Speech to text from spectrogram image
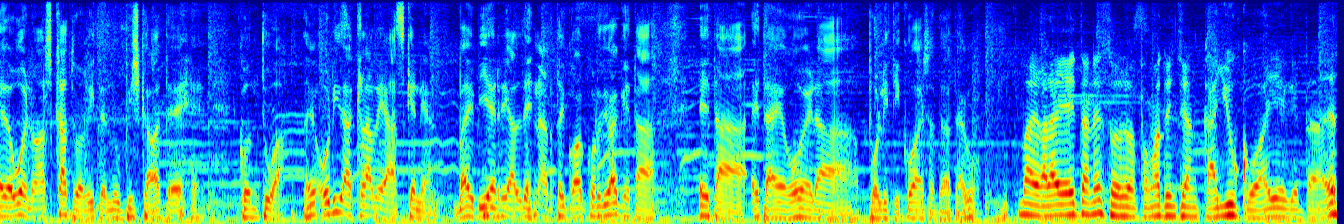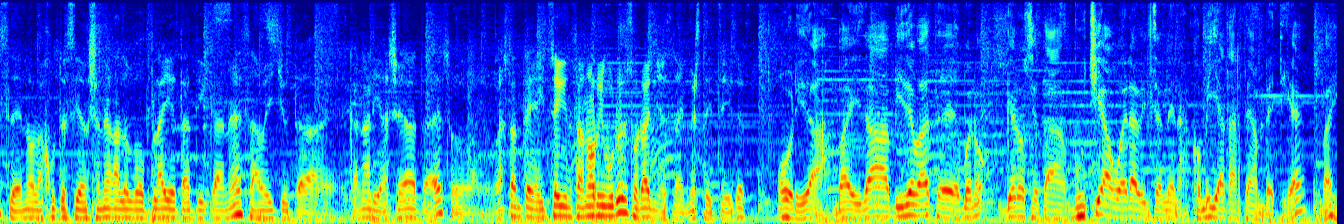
edo bueno, askatu egiten du pixka bat eh, kontua. Eh, hori da klabea azkenean. Bai, bi herrialdeen arteko akordioak eta eta eta egoera politikoa esate bateako. Bai, garaietan ez, o, famatu intzian kaiuko haiek eta ez, eh, nola jute zian Senegaloko playetatik ez, abitxuta eh, Kanariasea eta ez, o, bastante hitz egin zan horri buruz, orain ez da, inbeste hitz egiten. Hori da, bai, da bide bat, eh, bueno, geroz eta gutxiago erabiltzen dena, komila tartean beti, eh? Bai.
